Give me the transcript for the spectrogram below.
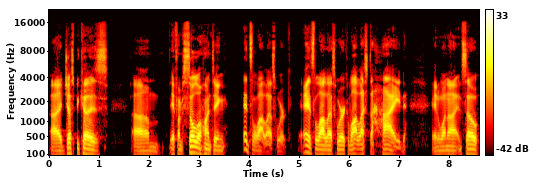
uh, just because um, if I'm solo hunting, it's a lot less work. It's a lot less work, a lot less to hide, and whatnot. And so,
